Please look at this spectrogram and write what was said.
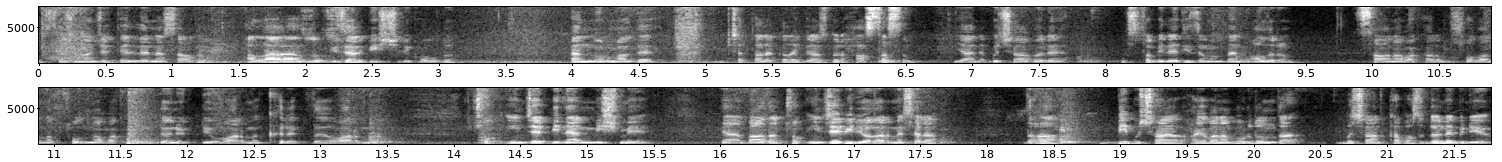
Ustacığım öncelikle ellerine sağlık. Allah razı olsun. Güzel bir işçilik oldu. Ben normalde bıçakla alakalı biraz böyle hassasım. Yani bıçağı böyle usta bilediği zaman ben alırım. Sağına bakarım, soluna, soluna bakarım. Dönüklüğü var mı, kırıklığı var mı? Çok ince bilenmiş mi? Yani bazen çok ince biliyorlar mesela. Daha bir bıçağı hayvana vurduğunda bıçağın kafası dönebiliyor.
